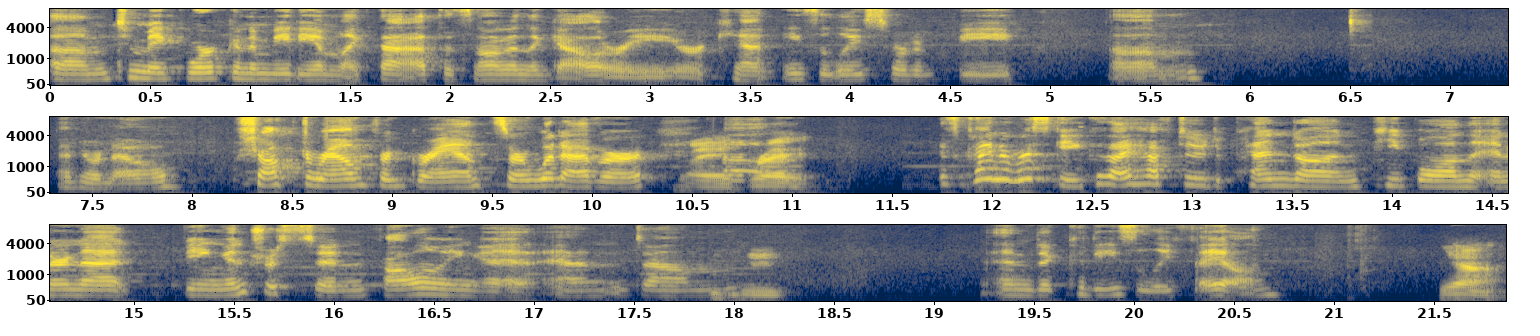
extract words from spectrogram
um, to make work in a medium like that, that's not in the gallery or can't easily sort of be, um, I don't know, shopped around for grants or whatever, Right, Um, right. it's kind of risky because I have to depend on people on the internet being interested and following it, and um, hmm and it could easily fail. Yeah.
